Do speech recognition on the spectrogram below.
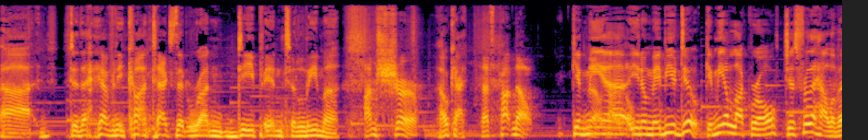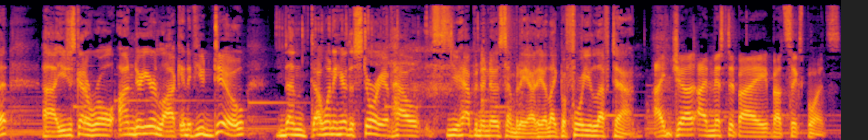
Uh, do they have any contacts that run deep into Lima? I'm sure. Okay, That's probably no. give me No, not at a. all. You know, maybe you do. Give me a luck roll just for the hell of it. Uh, you just got to roll under your luck, and if you do, then I want to hear the story of how you happen to know somebody out here, like before you left town. I just I missed it by about six points.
